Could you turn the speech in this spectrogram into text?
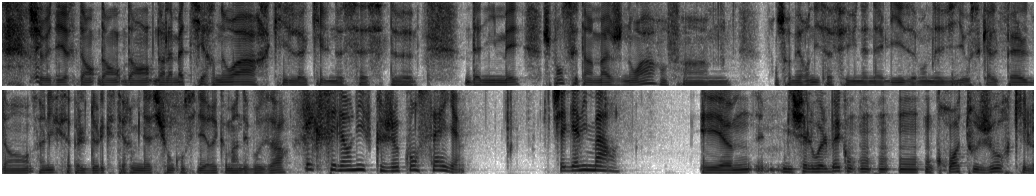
je veux dire, dans, dans, dans, dans la matière noire qu'il qu'il ne cesse de- d'animer. Je pense que c'est un mage noir. Enfin, euh, François Méronis a fait une analyse, à mon avis, au scalpel, dans un livre qui s'appelle De l'extermination, considéré comme un des beaux-arts. Excellent livre que je conseille chez Gallimard. Et euh, Michel Houellebecq, on, on- on- on croit toujours qu'il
